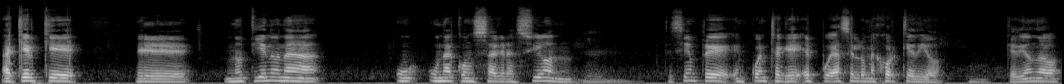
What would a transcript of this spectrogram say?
Aquel que eh, no tiene una, una consagración, mm. que siempre encuentra que él puede hacer lo mejor que Dios, mm. que Dios no,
